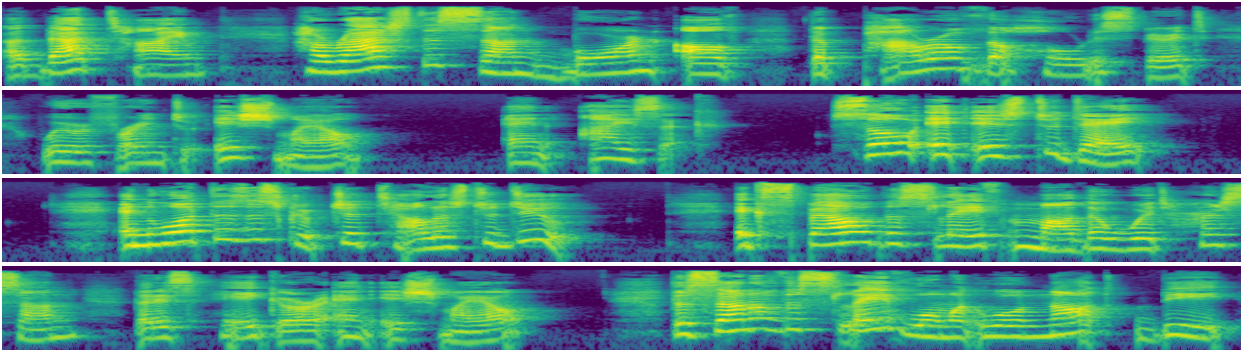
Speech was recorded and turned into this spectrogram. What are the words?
at that time harassed the son born of the power of the Holy Spirit, we're referring to Ishmael and Isaac. So it is today. And what does the scripture tell us to do? Expel the slave mother with her son that is Hagar and Ishmael, the son of the slave woman will not be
